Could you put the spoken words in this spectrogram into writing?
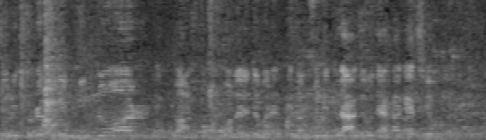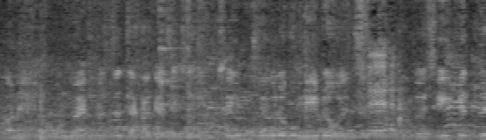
চরিত্রটা খুবই ভিন্ন আর একটু আনকমন বলা যেতে পারে। এরকম চরিত্র আগেও দেখা গেছে মানে অন্য অ্যাক্ট্রেসদের দেখা গেছে সেই সেই মুভিগুলো খুব হিটও হয়েছে। হ্যাঁ। তো সেই ক্ষেত্রে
